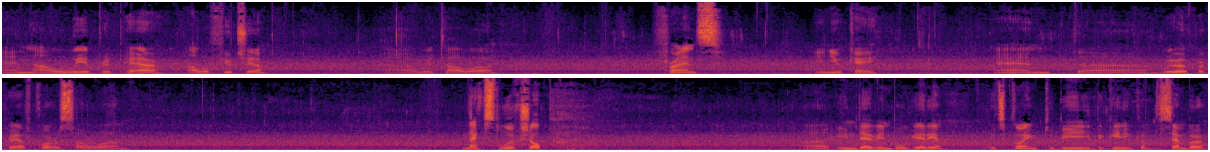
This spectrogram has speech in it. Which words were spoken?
And now we prepare our future uh, with our friends in UK and uh, we will prepare of course our um, next workshop uh, in Devin, Bulgaria. It's going to be beginning of December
